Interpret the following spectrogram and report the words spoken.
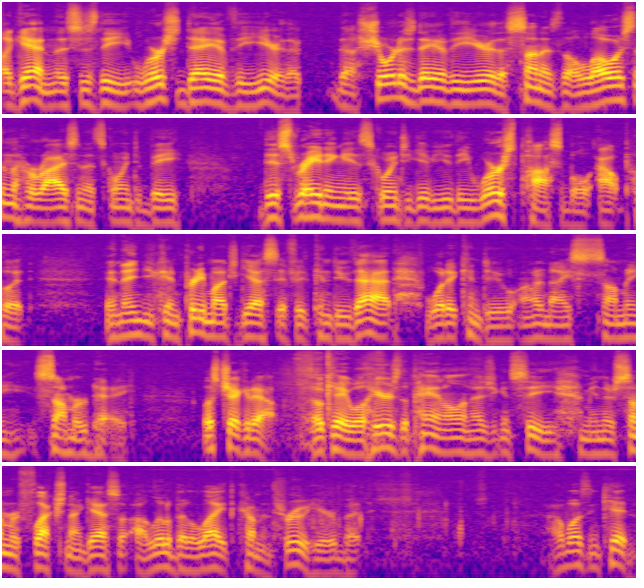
again, this is the worst day of the year, the, the shortest day of the year, the sun is the lowest in the horizon it's going to be. This rating is going to give you the worst possible output and then you can pretty much guess if it can do that, what it can do on a nice sunny summer day. Let's check it out. Okay, well here's the panel and as you can see, I mean there's some reflection I guess, a little bit of light coming through here, but I wasn't kidding.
